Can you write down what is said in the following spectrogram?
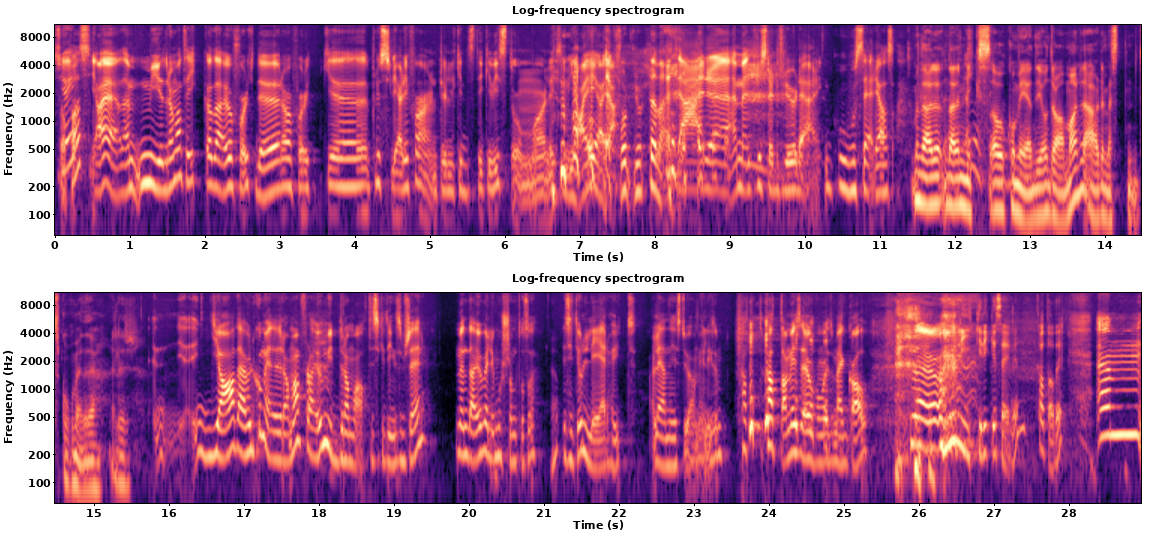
Såpass? Ja, ja, det er mye dramatikk, og det er jo folk dør, og folk uh, Plutselig er de faren til kids de ikke visste om, og liksom Ja, ja, Det ja. er fort gjort, det der. Det er uh, Men Frustrerte fruer, det er en god serie, altså. Men det er, det er en miks av komedie og drama, eller er det mest komedie? Eller? Ja, det er vel komediedrama, for det er jo mye dramatiske ting som skjer. Men det er jo veldig morsomt også. Jeg sitter jo og ler høyt alene i stua mi. liksom. Kat katta mi ser jo på meg som jeg er gal. Du liker ikke serien? Katta di? Um,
